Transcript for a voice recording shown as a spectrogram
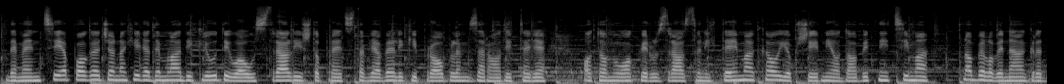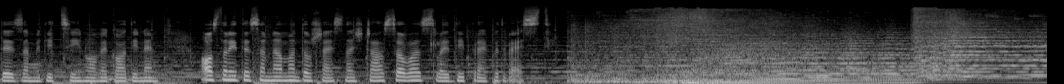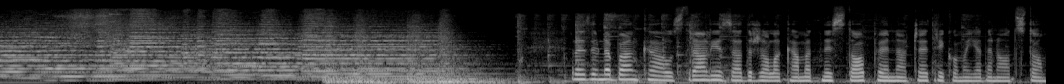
Demencija pogađa na hiljade mladih ljudi u Australiji što predstavlja veliki problem za roditelje. O tome u okviru zdravstvenih tema kao i opširnije o dobitnicima Nobelove nagrade za medicinu ove godine. Ostanite sa nama do 16 časova, sledi pregled vesti. Rezervna banka Australije zadržala kamatne stope na 4,1%.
